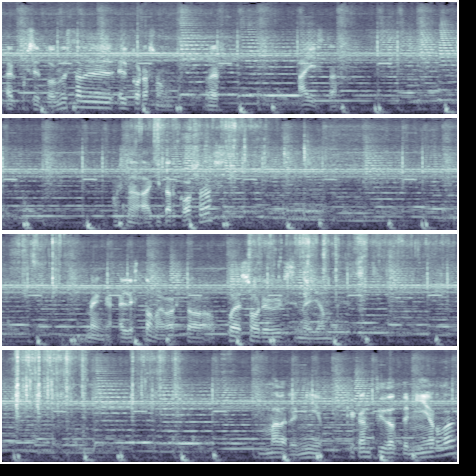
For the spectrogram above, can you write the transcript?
A ver, por cierto, ¿dónde está el, corazón? A ver, ahí está. Pues nada, a quitar cosas. Venga, el estómago, esto puede sobrevivir sin ello, hombre. Madre mía, qué cantidad de mierda.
